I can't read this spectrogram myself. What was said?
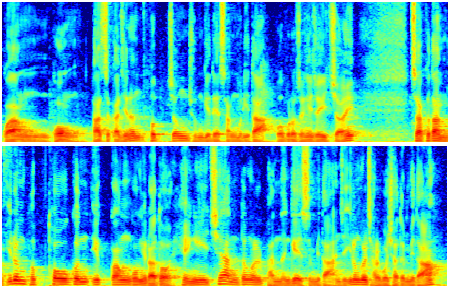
광공 다섯 가지는 법정 중개 대상물이다. 법으로 정해져 있죠. 자, 그 다음 이런 법토근 입광공이라도 행위 제한 등을 받는 게 있습니다. 이제 이런 걸 잘 보셔야 됩니다.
